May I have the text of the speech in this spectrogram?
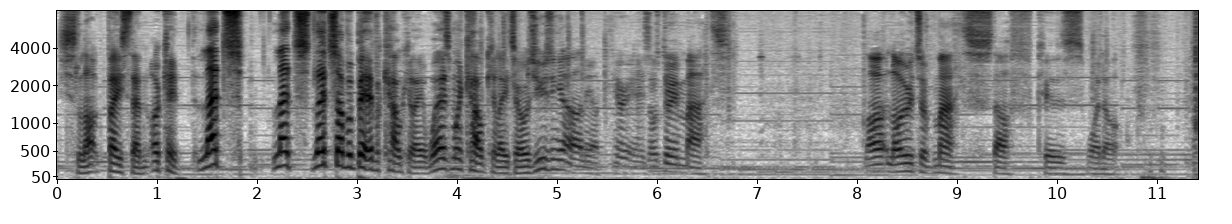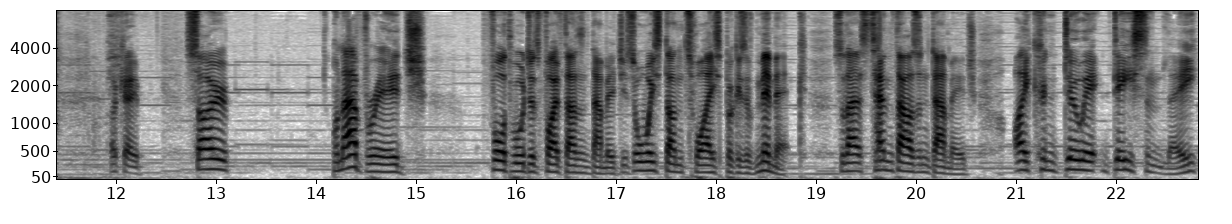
Just luck based then. Okay, let's let's let's have a bit of a calculator. Where's my calculator? I was using it earlier. Here it is. I was doing maths. Lo loads of maths stuff, because why not? okay, so on average, Fourth wall does 5,000 damage. It's always done twice because of Mimic. So that's 10,000 damage. I can do it decently.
